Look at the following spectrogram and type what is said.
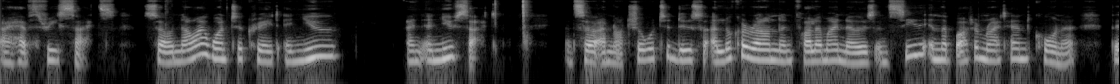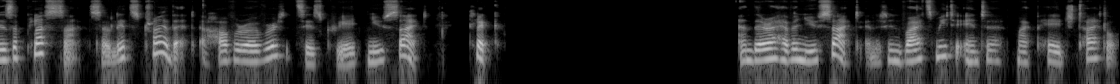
I have three sites. So now I want to create a new, a, a new site. And so I'm not sure what to do, so I look around and follow my nose and see in the bottom right hand corner there's a plus sign. So let's try that. I hover over it, it says create new site. Click. And there I have a new site and it invites me to enter my page title.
